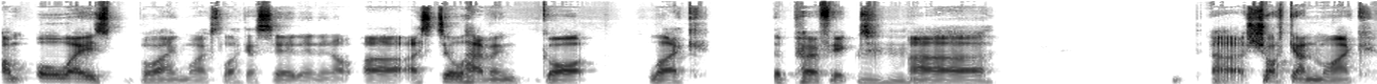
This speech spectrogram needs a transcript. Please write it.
I'm always buying mics, like I said, and uh, I still haven't got like the perfect Mhm. uh, uh, shotgun mic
